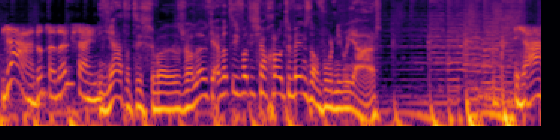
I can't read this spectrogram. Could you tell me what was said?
Ja, dat zou leuk zijn. Ja, dat is, wel- dat is wel leuk. En wat is, wat is jouw grote wens dan voor het nieuwe jaar? Ja,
